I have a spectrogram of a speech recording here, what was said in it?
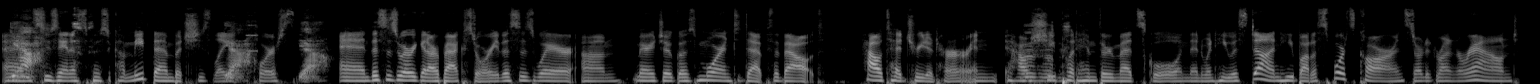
and Yeah. Suzanne is supposed to come meet them, but she's late, Yeah. of course. Yeah. And this is where we get our backstory. This is where um, Mary Jo goes more into depth about how Ted treated her and how she Mhm. put him through med school. And then when he was done, he bought a sports car and started running around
